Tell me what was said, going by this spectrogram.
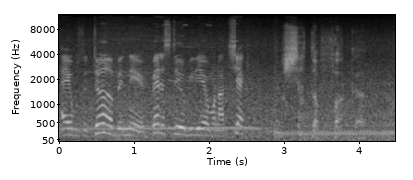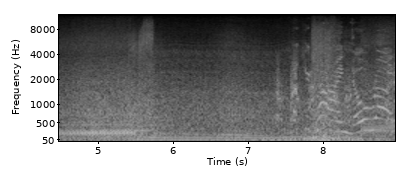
Hey, it was a dub in there. Better still be there when I check it. Shut the fuck up. Take your time, no rush.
